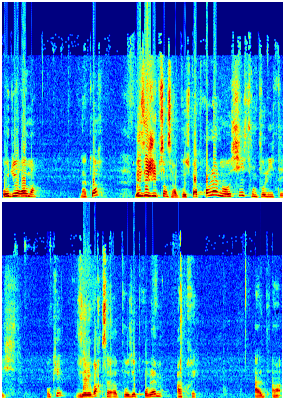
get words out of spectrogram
aux dieux romains. D'accord? Les Égyptiens, ça ne pose pas de problème, mais aussi ils sont polythéistes. Ok? Vous allez voir que ça va poser problème après. à, à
